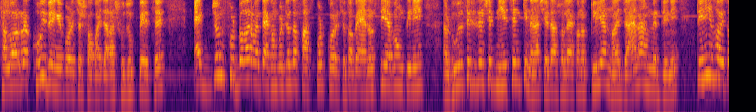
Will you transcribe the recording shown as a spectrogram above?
খেলোয়াড়রা খুবই ভেঙে পড়েছে সবাই, যারা সুযোগ পেয়েছে। একজন ফুটবলার হয়তো এখন পর্যন্ত পাসপোর্ট করেছে, তবে এনওসি এবং তিনি ডুয়েল সিটিজেনশিপ নিয়েছেন কিনা সেটা আসলে এখনও ক্লিয়ার নয়। জায়না আহমেদ যিনি, তিনি হয়তো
